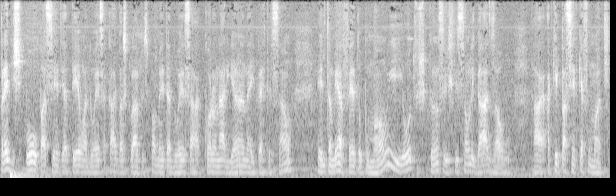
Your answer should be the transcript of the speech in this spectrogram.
predispor o paciente a ter uma doença cardiovascular, principalmente a doença coronariana, a hipertensão, ele também afeta o pulmão e outros cânceres que são ligados ao a, aquele paciente que é fumante,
